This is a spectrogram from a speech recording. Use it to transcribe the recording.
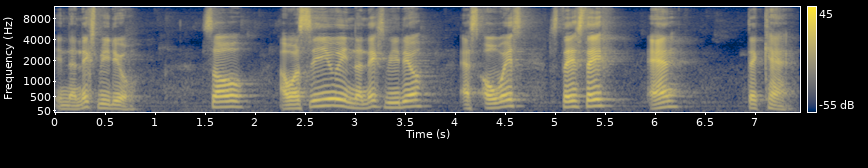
in the next video. So I will see you in the next video. As always, stay safe and take care.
